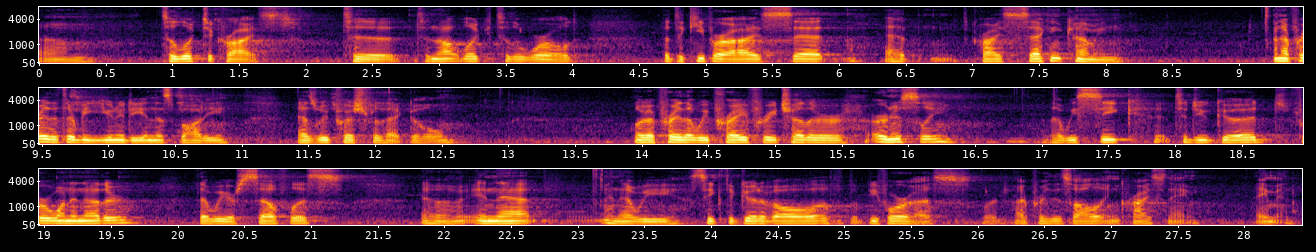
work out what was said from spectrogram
um, to look to Christ, to, to not look to the world, but to keep our eyes set at Christ's second coming and I pray that there be unity in this body as we push for that goal. Lord, I pray that we pray for each other earnestly, that we seek to do good for one another, that we are selfless uh, in that, and that we seek the good of all before us. Lord, I pray this all in Christ's name. Amen.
